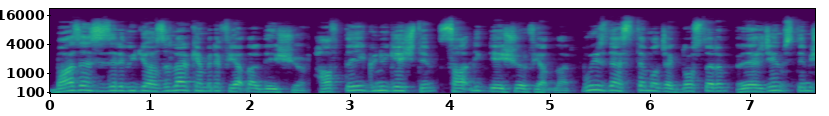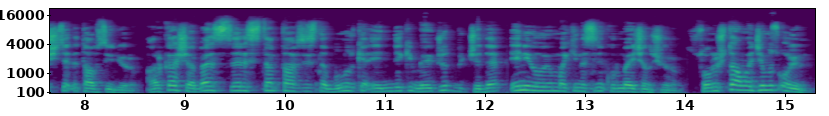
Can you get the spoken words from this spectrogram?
Bazen sizlere video hazırlarken bile fiyatlar değişiyor. Haftayı günü geçtim, saatlik değişiyor fiyatlar. Bu yüzden sistem alacak dostlarım önereceğim sistemi şiddetle tavsiye ediyorum. Arkadaşlar ben sizlere sistem tavsiyesinde bulunurken elindeki mevcut bütçede en iyi oyun makinesini kurmaya çalışıyorum. Sonuçta amacımız oyun.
